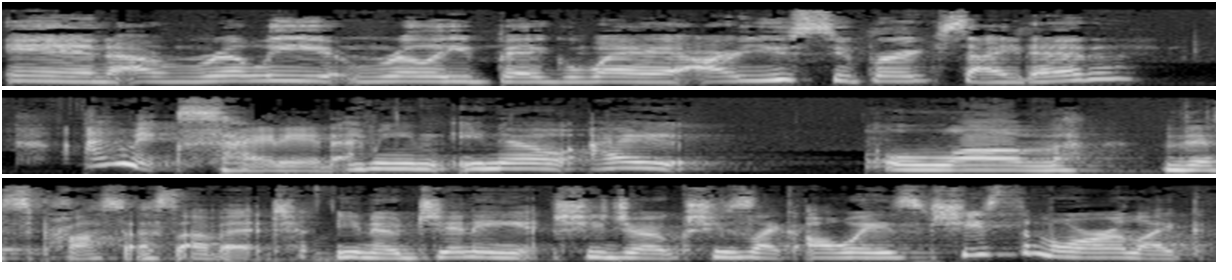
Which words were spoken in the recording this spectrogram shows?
in a really, really big way. Are you super excited? I'm excited. I mean, you know, I love this process of it. You know, Jenny, she jokes, she's like always, she's the more like,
